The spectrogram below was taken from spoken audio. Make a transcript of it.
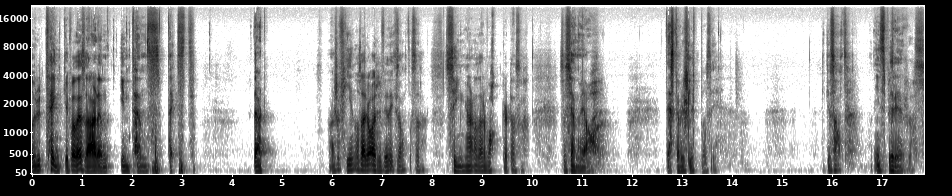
Når du tenker på det, så er det en intens tekst. Det er, den er så fin, og så er det jo Arvid, ikke sant? Og så synger han, og så er det vakkert. Og så, kjenner vi ja, det skal vi slippe å si. Ikke sant? Inspirerer oss.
